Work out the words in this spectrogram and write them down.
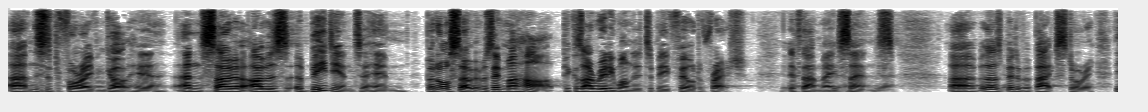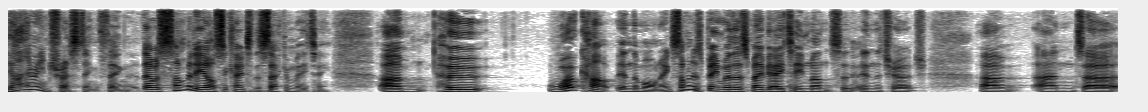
Um, this is before I even got here, and so I was obedient to Him, but also it was in my heart because I really wanted to be filled afresh, Yeah, if that made yeah, sense. Uh, but that's a bit of a backstory. The other interesting thing, there was somebody else that came to the second meeting um, who woke up in the morning. Someone who's been with us maybe 18 months Yeah. in the church. Um, and uh,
